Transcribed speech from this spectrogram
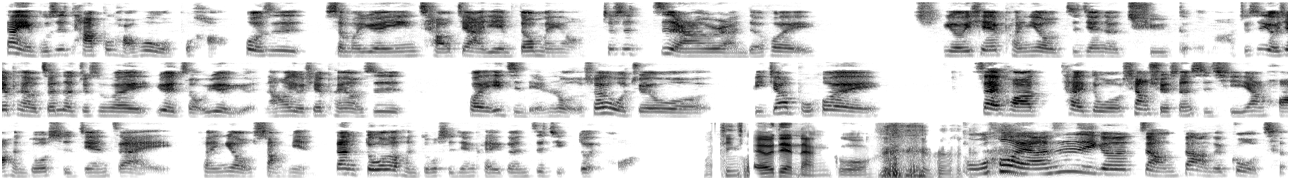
但也不是他不好或我不好，或者是什么原因吵架也都没有，就是自然而然的会有一些朋友之间的区隔嘛。就是有些朋友真的就是会越走越远，然后有些朋友是会一直联络的。所以我觉得我比较不会再花太多像学生时期一样花很多时间在朋友上面，但多了很多时间可以跟自己对话。我听起来有点难过。不会啊，这是一个长大的过程。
